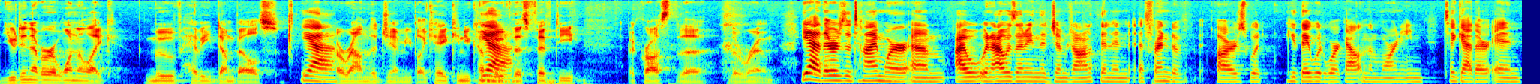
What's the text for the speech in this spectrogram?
you didn't ever want to like move heavy dumbbells yeah around the gym. You'd be like, hey, can you come Yeah. move this fifty across the the room? Yeah, there was a time where um, I when I was owning the gym, Jonathan and a friend of ours would he, they would work out in the morning together, and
